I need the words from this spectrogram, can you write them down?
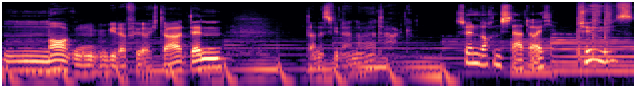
morgen wieder für euch da, denn dann ist wieder ein neuer Tag. Schönen Wochenstart euch. Tschüss.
